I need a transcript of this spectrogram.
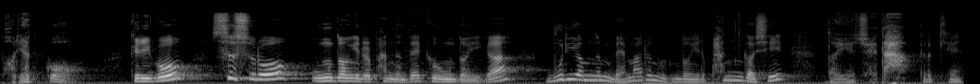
버렸고 그리고 스스로 웅덩이를 팠는데 그 웅덩이가 물이 없는 메마른 웅덩이를 판 것이 너희의 죄다. 그렇게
